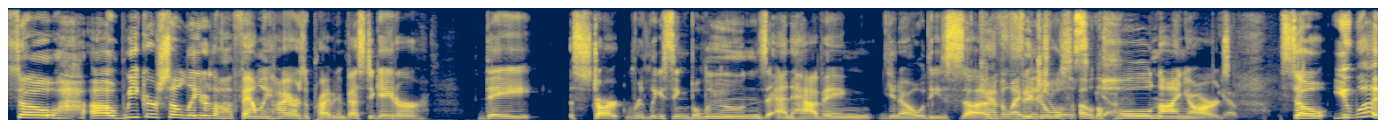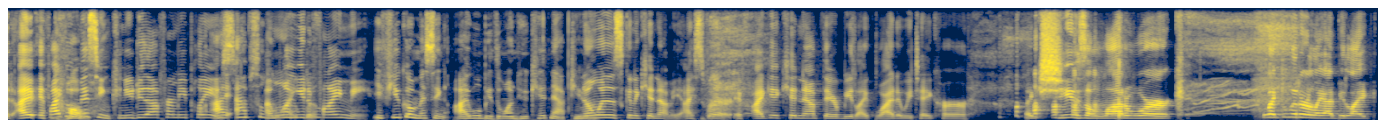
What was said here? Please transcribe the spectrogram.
So, a week or so later, the family hires a private investigator. They start releasing balloons and having, you know, these uh, Candlelight vigils, vigils, oh, the yeah. whole nine yards. Yep. So You would. I if I go Oh. missing, can you do that for me, please? I absolutely I want you to find me. if you go missing, I will be the one who kidnapped you. No one is going to kidnap me. I swear. If I get kidnapped, they'll be like, "Why did we take her? Like she is a lot of work." like literally, I'd be like,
